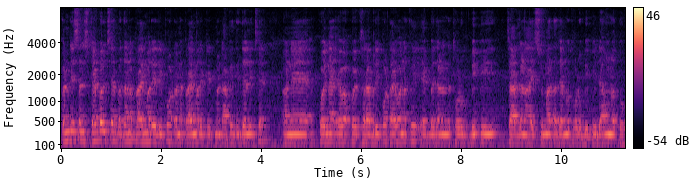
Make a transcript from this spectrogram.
કન્ડિશન સ્ટેબલ છે બધાના પ્રાઇમરી રિપોર્ટ અને પ્રાઇમરી ટ્રીટમેન્ટ આપી દીધેલી છે. અને કોઈના એવા કોઈ ખરાબ રિપોર્ટ આવ્યા નથી. એક બે જણાને થોડુંક બીપી ચાર જણા આઈસીયુમાં હતા જેમનું થોડું બીપી ડાઉન હતું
